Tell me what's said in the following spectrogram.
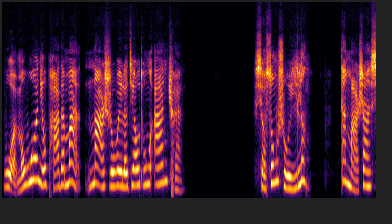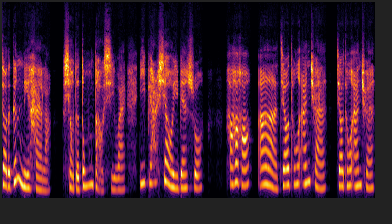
我们蜗牛爬得慢，那是为了交通安全。小松鼠一愣。但马上笑得更厉害了，笑得东倒西歪，一边笑一边说：“好好好啊，交通安全，交通安全，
